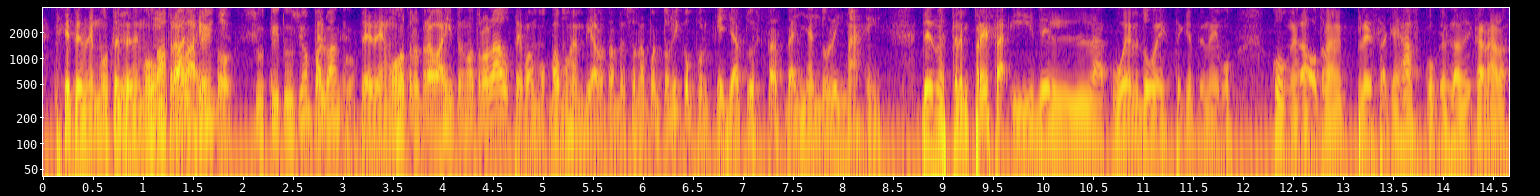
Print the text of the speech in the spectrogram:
que tenemos, te tenemos un trabajito. Sustitución para el banco. Tenemos otro trabajito en otro lado, te vamos, vamos a enviar a otra persona a Puerto Rico porque ya tú estás dañando la imagen de nuestra empresa y del acuerdo este que tenemos con la otra empresa que es AFCO, que es la de Canadá,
